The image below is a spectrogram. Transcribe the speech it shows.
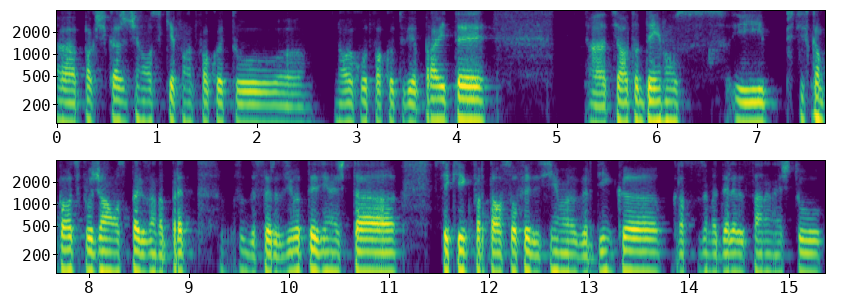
А, пак ще кажа, че много се кефа на това, което много е хубаво това, което вие правите цялата дейност и стискам палци, пожелавам успех за напред, да се развиват тези неща, всеки квартал София да си има градинка, красното замеделие да стане нещо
